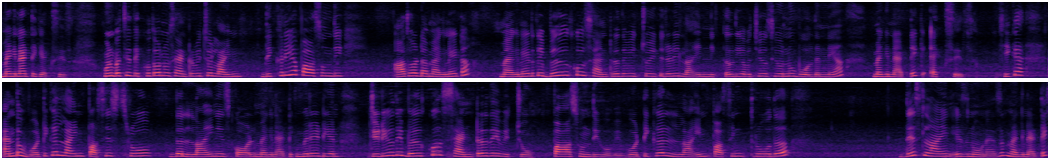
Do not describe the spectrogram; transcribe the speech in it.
magnetic axis ਹੁਣ ਬੱਚੇ ਦੇਖੋ, ਤੁਹਾਨੂੰ ਸੈਂਟਰ ਵਿੱਚੋਂ ਲਾਈਨ ਦਿਖ ਰਹੀ ਆ ਪਾਸ ਹੁੰਦੀ? ਆ ਤੁਹਾਡਾ ਮੈਗਨੇਟ ਆ। ਮੈਗਨੇਟ ਦੇ ਬਿਲਕੁਲ ਸੈਂਟਰ ਦੇ ਵਿੱਚੋਂ ਇੱਕ ਜਿਹੜੀ ਲਾਈਨ ਨਿਕਲਦੀ ਆ ਬੱਚੇ, ਅਸੀਂ ਉਹਨੂੰ ਬੋਲ ਦਿੰਨੇ ਆ ਮੈਗਨੈਟਿਕ ਐਕਸਿਸ ਠੀਕ ਹੈ and the vertical line passes through the line is called magnetic meridian ਜਿਹੜੀ ਉਹਦੇ ਬਿਲਕੁਲ ਸੈਂਟਰ ਦੇ ਵਿੱਚੋਂ ਪਾਸ ਹੁੰਦੀ ਹੋਵੇ vertical line passing through the this line is known as a magnetic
